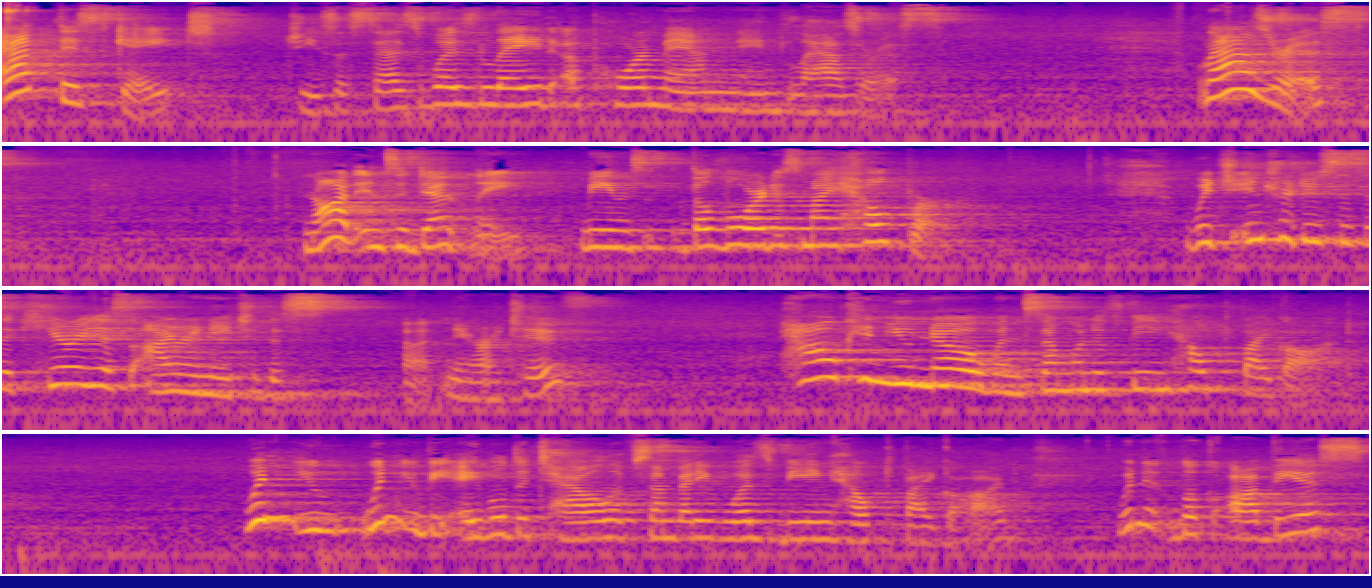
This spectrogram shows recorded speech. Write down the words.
At this gate, Jesus says, was laid a poor man named Lazarus. Lazarus, not incidentally, means the Lord is my helper, which introduces a curious irony to this uh, narrative. How can you know when someone is being helped by God? Wouldn't you, wouldn't you be able to tell if somebody was being helped by God? Wouldn't it look obvious?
